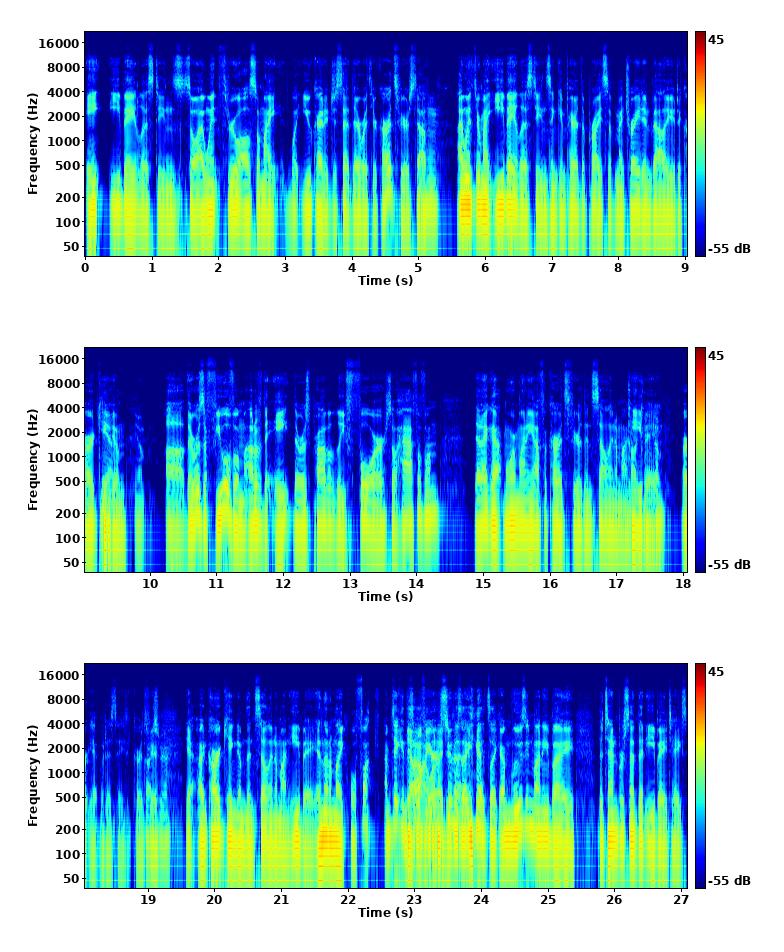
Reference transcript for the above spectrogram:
eight eBay listings. So I went through also my what you kind of just said there with your CardSphere stuff. Mhm. I went through my eBay listings and compared the price of my trade in value to Card Yeah, Kingdom. Yep. Uh, there was a few of them out of the eight. There was probably four, so half of them that I got more money off of CardSphere than selling them on Card eBay. Kingdom. Or yeah, what did I say? Card, CardSphere. Sphere. Yeah, on Card Kingdom than selling them on eBay. And then I'm like, well, fuck, I'm taking this Yeah, off here as soon as? I. Yeah, it's like I'm losing money by the 10% that eBay takes,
